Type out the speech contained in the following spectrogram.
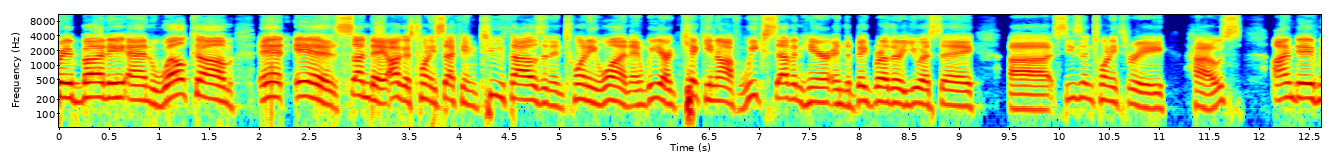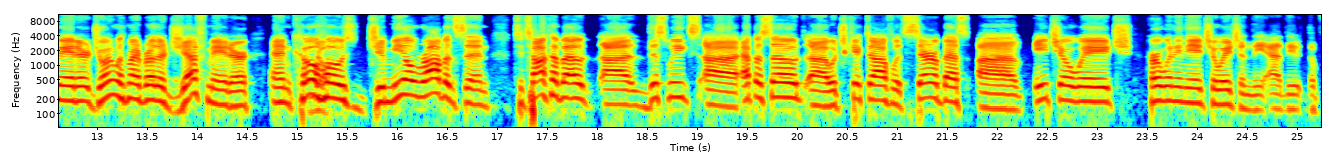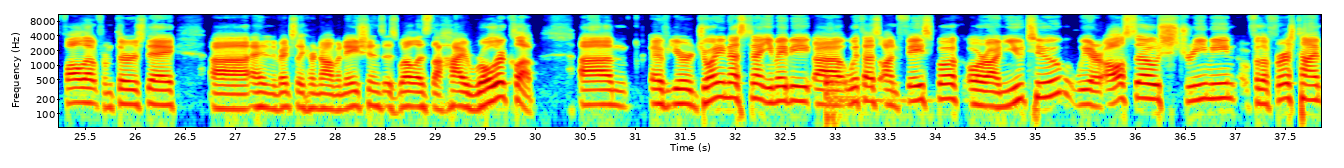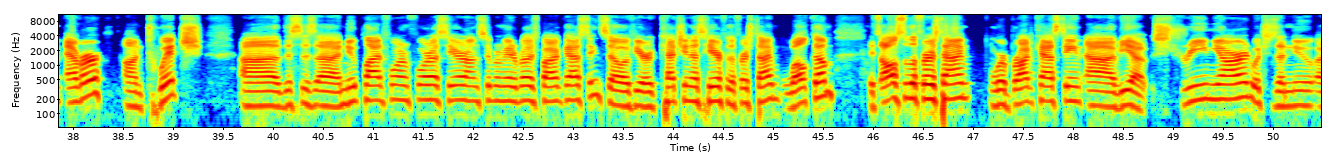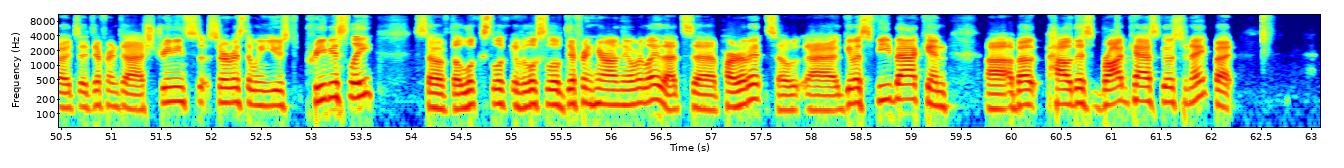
Everybody, and welcome. It is Sunday, August 22nd, 2021, and we are kicking off week seven here in the Big Brother USA uh, season 23 house. I'm Dave Mader, joined with my brother Jeff Mader and co host Jameel Robinson to talk about uh, this week's uh, episode, uh, which kicked off with Sarah Beth's HOH, her winning the HOH and the, uh, the, the fallout from Thursday, uh, and eventually her nominations, as well as the High Roller Club. Um, if you're joining us tonight, you may be uh, with us on Facebook or on YouTube. We are also streaming for the first time ever on Twitch. Uh, this is a new platform for us here on Super Mader Brothers Podcasting. So if you're catching us here for the first time, welcome. It's also the first time we're broadcasting uh, via StreamYard, which is a new, uh, it's a different uh, streaming s- service that we used previously. So if the looks look if it looks a little different here on the overlay, that's uh, part of it. So uh, give us feedback and uh, about how this broadcast goes tonight. But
